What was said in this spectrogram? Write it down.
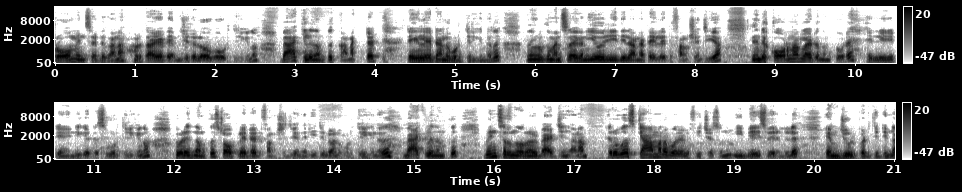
ക്രോം ഇൻസൈറ്റ് കാണാം. ഇവിടെ താഴെയായിട്ട് എം ജിയുടെ ലോഗോ കൊടുത്തിരിക്കുന്നു. ബാക്കിൽ നമുക്ക് കണക്റ്റഡ് ടൈലൈറ്റ് ആണ് കൊടുത്തിരിക്കുന്നത്. നിങ്ങൾക്ക് മനസ്സിലാക്കണം കാണും ഈ ഒരു രീതിയിലാണ് ടൈലൈറ്റ് ഫംഗ്ഷൻ ചെയ്യുക. ഇതിന്റെ കോർണറിലായിട്ട് നമുക്ക് ഇവിടെ L E D turn indicators കൊടുത്തിരിക്കുന്നു. ഇവിടെ നമുക്ക് സ്റ്റോപ്പ് ലൈറ്റ് ആയിട്ട് ഫംഗ്ഷൻ ചെയ്യുന്ന രീതിയിലാണ് കൊടുത്തിരിക്കുന്നത്. ബാക്കിൽ നമുക്ക് വിൻസർ എന്ന് പറഞ്ഞ ഒരു ബാഡ്ജിങ് കാണാം. റിവേഴ്സ് ക്യാമറ പോലെയുള്ള ഫീച്ചേഴ്സ് ഒന്നും ഈ ബേസ് വേരിയന്റിൽ എം ജി ഉൾപ്പെടുത്തിയിട്ടില്ല.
